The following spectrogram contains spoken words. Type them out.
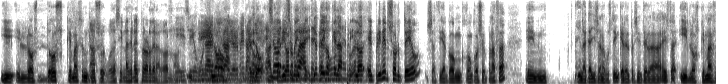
y los dos que más en no, hubo designaciones por ordenador, ¿no? Sí, sí, una no, pero anteriormente, yo te digo que el primer sorteo se hacía con, con José Plaza en en la calle San Agustín, que era el presidente de la esta, y los que más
